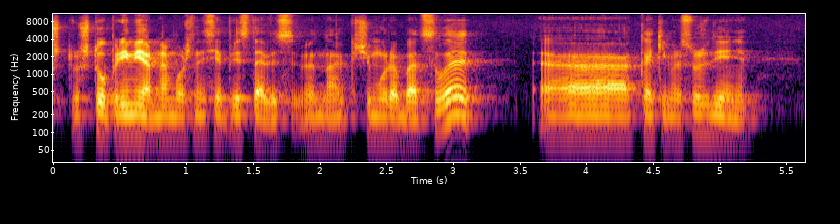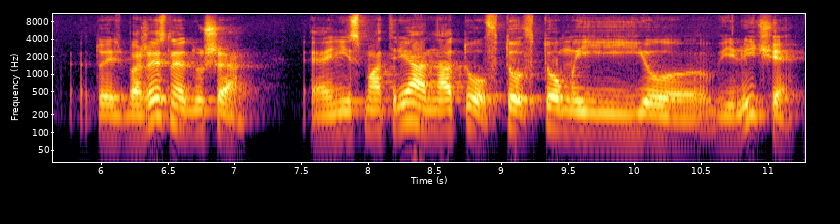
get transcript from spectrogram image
что, что примерно можно себе представить, на, к чему рыба отсылает, э, каким рассуждением. То есть, божественная душа, э, несмотря на то, в, то, в том и ее величие,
